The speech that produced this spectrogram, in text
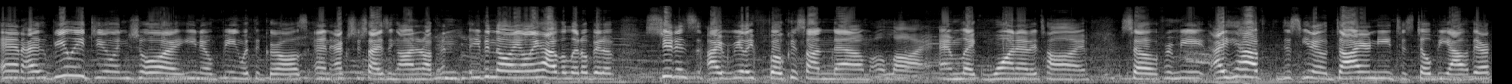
and I really do enjoy, you know, being with the girls and exercising on and off. And even though I only have a little bit of students, I really focus on them a lot. I'm like one at a time. So for me, I have this, you know, dire need to still be out there.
